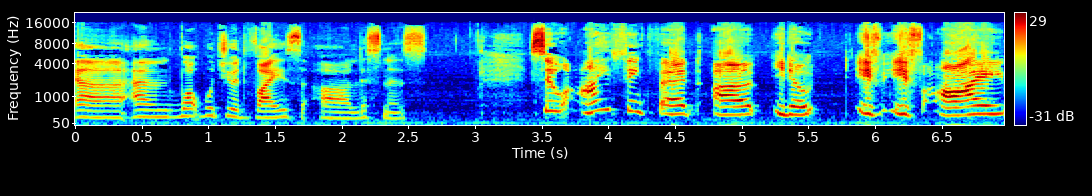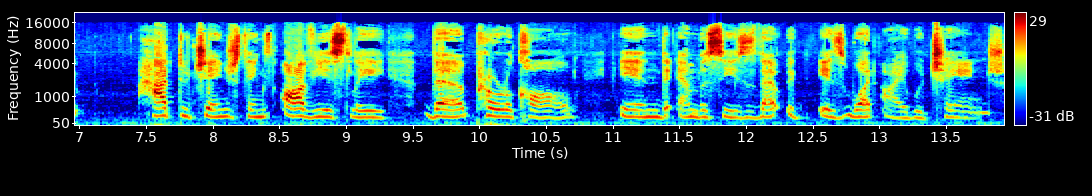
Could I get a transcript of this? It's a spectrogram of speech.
Uh, and what would you advise our listeners? So I think that uh, you know if if I had to change things, obviously the protocol in the embassies that is what I would change.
